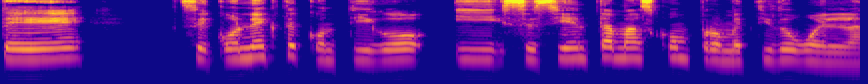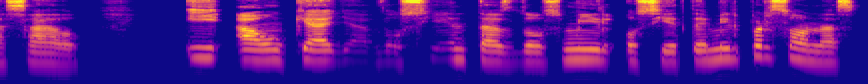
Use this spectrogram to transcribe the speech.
te se conecte contigo y se sienta más comprometido o enlazado. Y aunque haya 200, 2000 o 7000 personas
